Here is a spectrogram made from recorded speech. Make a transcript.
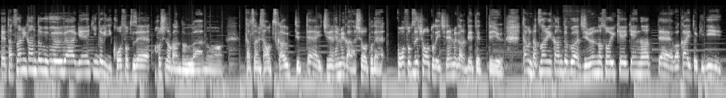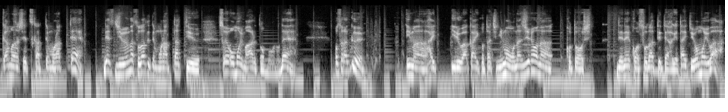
立浪監督が現役の時に高卒で星野監督があの立浪さんを使うって言って1年目からショートで高卒でショートで1年目から出てっていう多分立浪監督は自分のそういう経験があって若い時に我慢して使ってもらってで自分が育ててもらったっていうそういう思いもあると思うのでおそらく今入いる若い子たちにも同じようなことをしでねこう育ててあげたいという思いは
